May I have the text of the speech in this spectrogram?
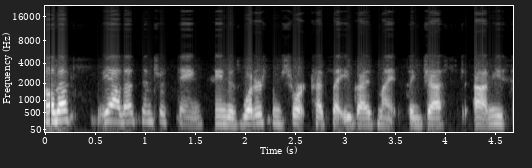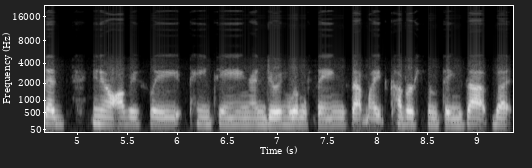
Oh, that's yeah, that's interesting. And is what are some shortcuts that you guys might suggest? Um, you said you know obviously painting and doing little things that might cover some things up, but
